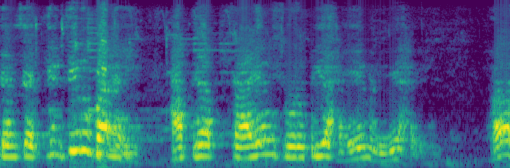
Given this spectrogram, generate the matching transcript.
त्यांच्या कीर्ती रूपाने आपल्या कायम स्वरूपी आहे म्हणजे आहे. हो.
